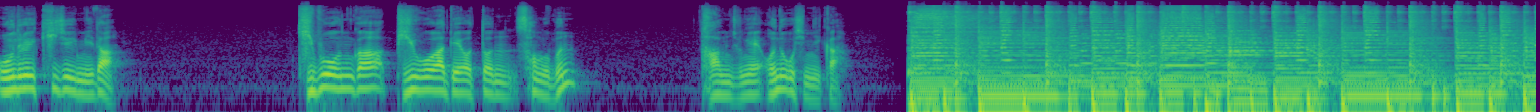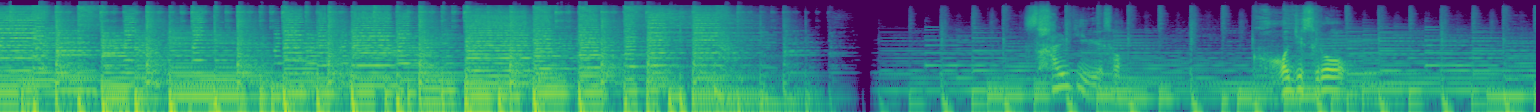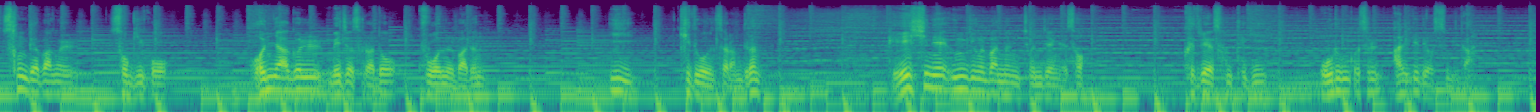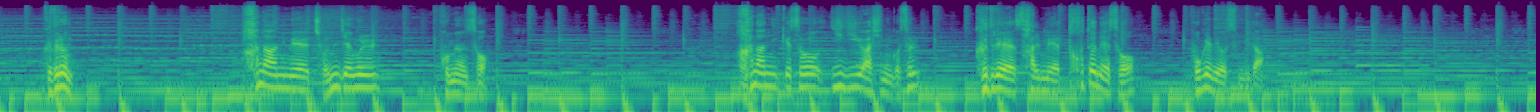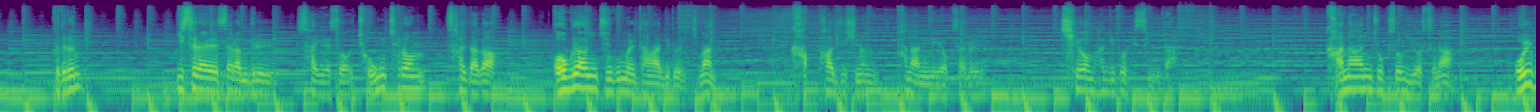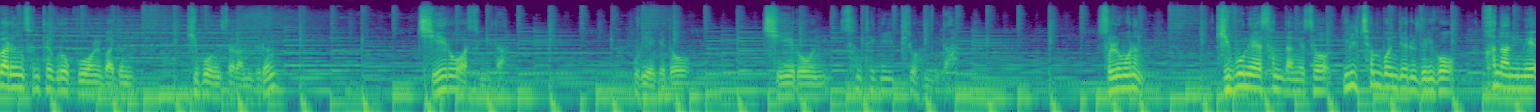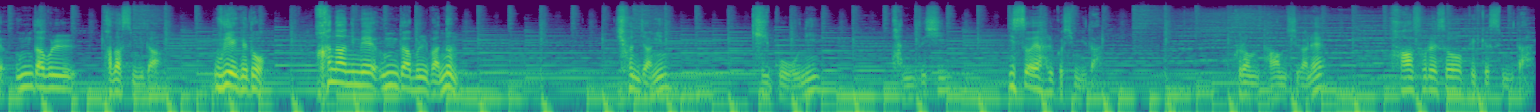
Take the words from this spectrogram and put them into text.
오늘의 퀴즈입니다. 기브온과 비교가 되었던 성읍은 다음 중에 어느 곳입니까? 살기 위해서 거짓으로 상대방을 속이고 언약을 맺어서라도 구원을 받은 이 기드온 사람들은 배신의 응징을 받는 전쟁에서 그들의 선택이 옳은 것을 알게 되었습니다. 그들은 하나님의 전쟁을 보면서 하나님께서 이기게 하시는 것을 그들의 삶의 터전에서 보게 되었습니다. 그들은 이스라엘 사람들 사이에서 종처럼 살다가 억울한 죽음을 당하기도 했지만 갚아주시는 하나님의 역사를 체험하기도 했습니다. 가나안 족속이었으나 올바른 선택으로 구원을 받은 기본 사람들은 지혜로웠습니다. 우리에게도 지혜로운 선택이 필요합니다. 솔로몬은 기본의 산당에서 1천 번제를 드리고 하나님의 응답을 받았습니다. 우리에게도 하나님의 응답을 받는 현장인 기본이 반드시 있어야 할 것입니다. 그럼 다음 시간에 하솔에서 뵙겠습니다.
